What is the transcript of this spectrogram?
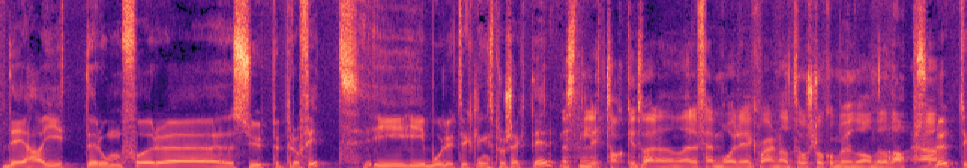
Det har gitt rom for uh, superprofitt i, i, boligutviklingsprosjekter. Nesten litt takket være den der femårige kverna til Oslo kommune og andre? Da. Absolutt.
